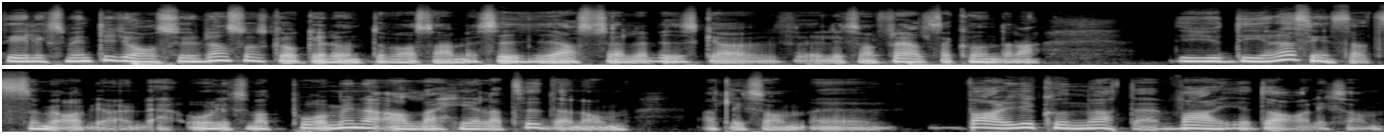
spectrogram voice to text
Det är liksom inte jag och syrran som ska åka runt och vara så här messias eller vi ska eh, liksom frälsa kunderna. Det är ju deras insats som är avgörande. Och liksom att påminna alla hela tiden om att liksom, eh, varje kundmöte, varje dag, liksom,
